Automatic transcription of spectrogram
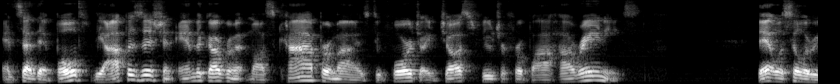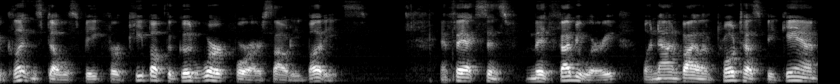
and said that both the opposition and the government must compromise to forge a just future for Bahrainis. That was Hillary Clinton's doublespeak for keep up the good work for our Saudi buddies. In fact, since mid February, when nonviolent protests began,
